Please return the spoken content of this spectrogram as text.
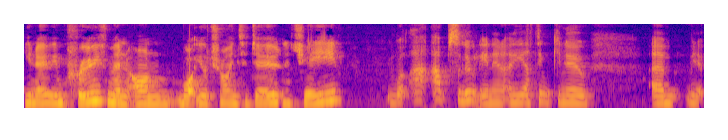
you know improvement on what you're trying to do and achieve. Well, absolutely, and I think you know. Um, you know,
